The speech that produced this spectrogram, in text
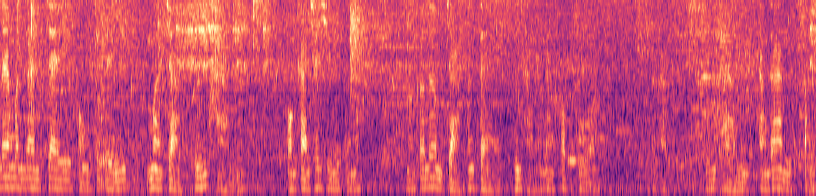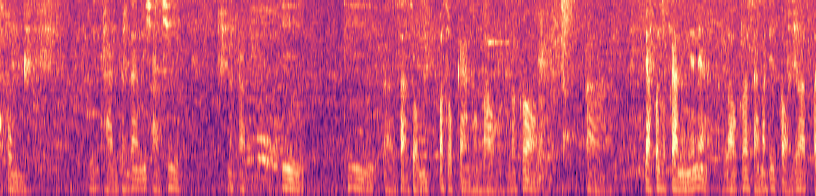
แรงบันดาลใจของตัวเองนี่มาจากพื้นฐาน ของการใช้ชีวิตนะมันก็เริ่มจากตั้งแต่พื้นฐานทางด้านครอบครัวนะครับพื้นฐานทางด้านสังคม พื้นฐานทางด้านวิชาชีพนะครับที่ที่สะสมประสบการณ์ของเรา แล้วก็จากประสบการณ์ตรงนี้เนี่ยเราก็สามารถที่ต่อยอดไป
